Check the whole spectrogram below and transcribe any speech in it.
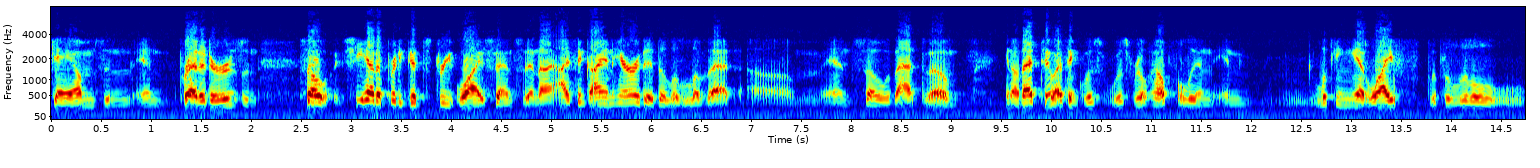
scams and and predators, and so she had a pretty good streetwise sense, and I, I think I inherited a little of that. Um, and so that um, you know that too, I think was was real helpful in in looking at life with a little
